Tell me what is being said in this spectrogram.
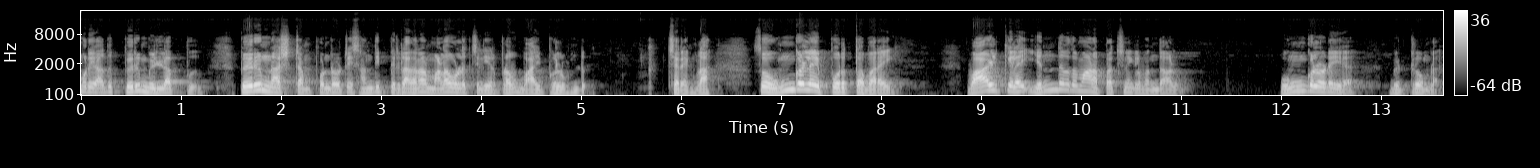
முறையாவது பெரும் இழப்பு பெரும் நஷ்டம் போன்றவற்றை சந்திப்பீர்கள். அதனால் மன உளைச்சல் ஏற்படவும் வாய்ப்புகள் உண்டு. சரிங்களா? ஸோ உங்களை பொறுத்தவரை வாழ்க்கையில் எந்த விதமான பிரச்சனைகள் வந்தாலும் உங்களுடைய பெட்ரூமில்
